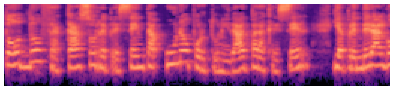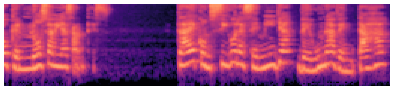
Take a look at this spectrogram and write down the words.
Todo fracaso representa una oportunidad para crecer y aprender algo que no sabías antes. Trae consigo la semilla de una ventaja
